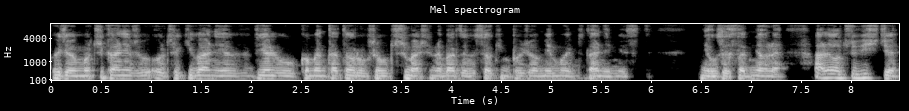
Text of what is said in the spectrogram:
powiedziałbym oczekiwanie, że oczekiwanie wielu komentatorów, że utrzyma się na bardzo wysokim poziomie, moim zdaniem jest nieuzasadnione. Ale oczywiście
